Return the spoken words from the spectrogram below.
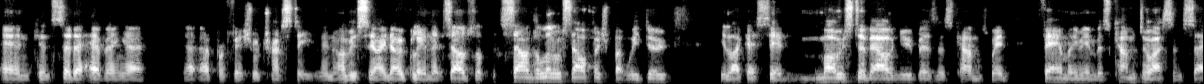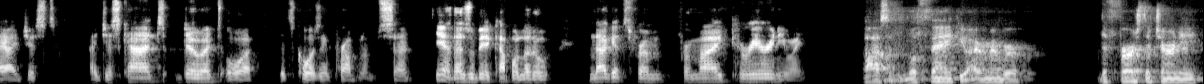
and consider having a, a, professional trustee. And obviously, I know Glen, that sounds sounds a little selfish, but we do, like I said, most of our new business comes when family members come to us and say, I just I just can't do it, or it's causing problems. So yeah, those will be a couple little nuggets from from my career anyway. Awesome. Well, thank you. I remember the first attorney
